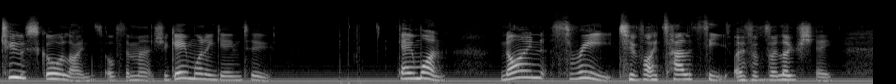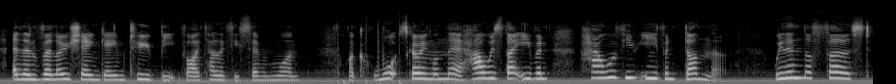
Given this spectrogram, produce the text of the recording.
two scorelines of the match. Game one and game two. Game one, 9-3 to Vitality over Veloce and then Veloce in game two beat Vitality 7 1. Like, what's going on there? How is that even. How have you even done that? Within the first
